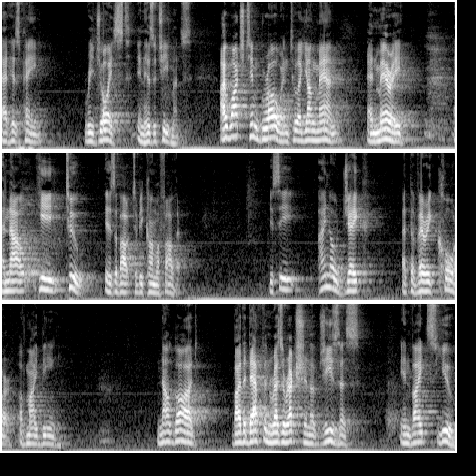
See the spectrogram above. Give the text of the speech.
at his pain, rejoiced in his achievements. I watched him grow into a young man and marry, and now he too is about to become a father. You see, I know Jake at the very core of my being. Now, God, by the death and resurrection of Jesus, invites you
